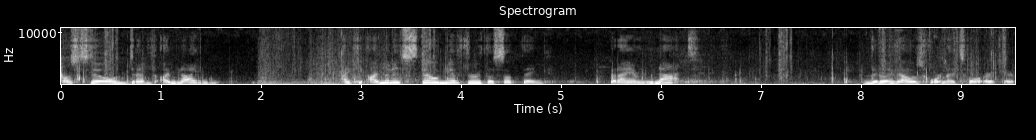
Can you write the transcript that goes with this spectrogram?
I'll still dev- I'm not- I can, I'm gonna still give Ruthless something, but I am not Literally, that was Fortnite's fault right there.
